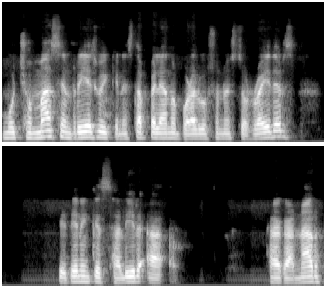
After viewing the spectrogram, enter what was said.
mucho más en riesgo y quien está peleando por algo son estos Raiders, que tienen que salir a, a ganar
